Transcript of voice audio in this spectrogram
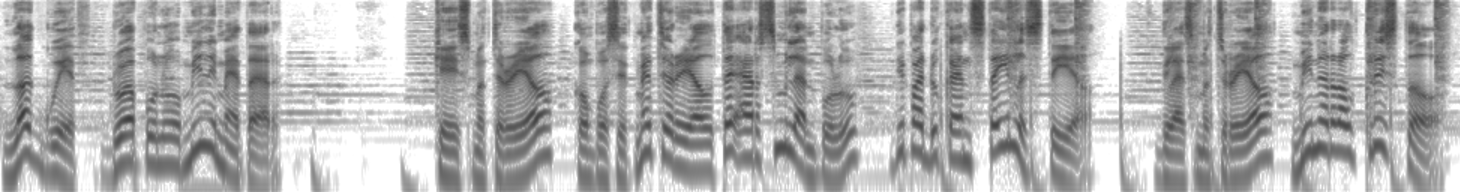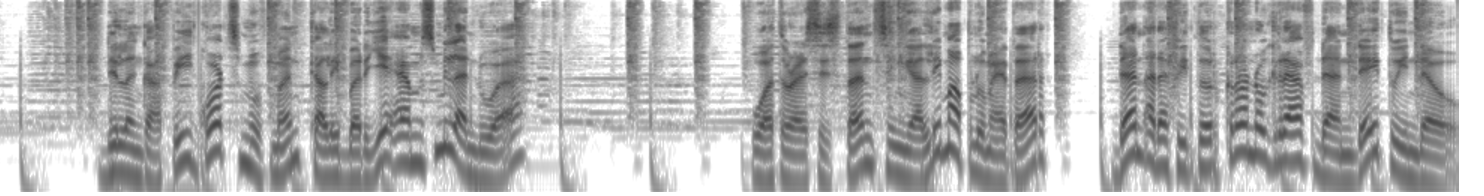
Lug width 20 mm. Case material, composite material TR90 dipadukan stainless steel. Glass material, mineral crystal. Dilengkapi quartz movement kaliber YM92 water resistant hingga 50 meter, dan ada fitur chronograph dan date window.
